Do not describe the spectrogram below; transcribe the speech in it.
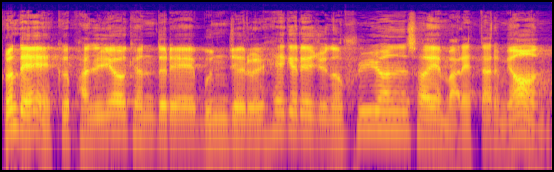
그런데 그 반려견들의 문제를 해결해 주는 훈련사의 말에 따르면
